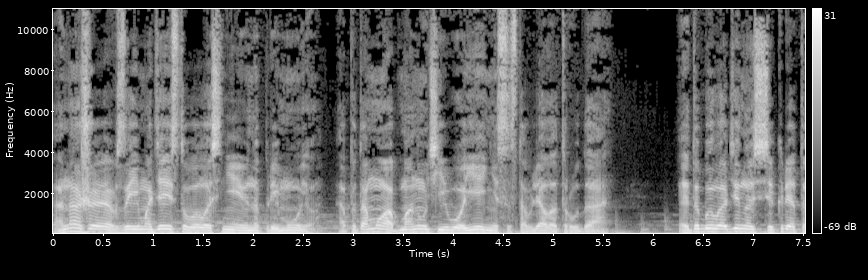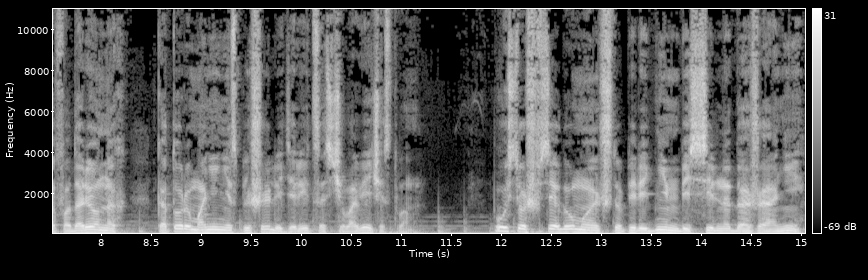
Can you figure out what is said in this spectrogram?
Она же взаимодействовала с нею напрямую, а потому обмануть его ей не составляло труда. Это был один из секретов одаренных, которым они не спешили делиться с человечеством. Пусть уж все думают, что перед ним бессильны даже они.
